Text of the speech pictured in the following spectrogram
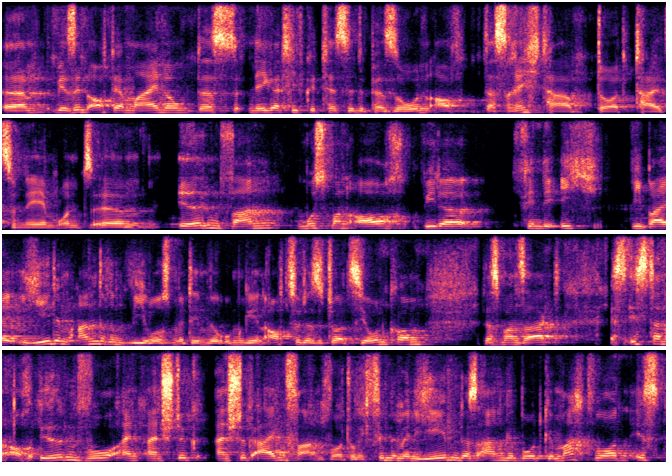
Ähm, wir sind auch der Meinung, dass negativ getestete Personen auch das Recht haben, dort teilzunehmen. Und ähm, irgendwann muss man auch wieder, finde ich, wie bei jedem anderen Virus, mit dem wir umgehen, auch zu der Situation kommen, dass man sagt, es ist dann auch irgendwo ein, ein, Stück, ein Stück Eigenverantwortung. Ich finde, wenn jedem das Angebot gemacht worden ist,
